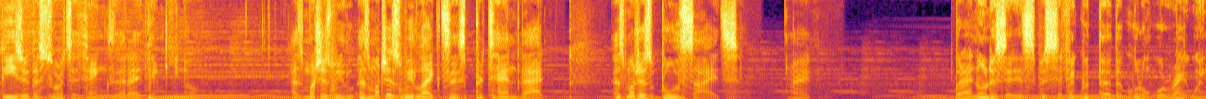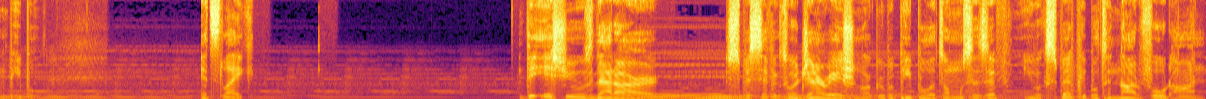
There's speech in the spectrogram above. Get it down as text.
These are the sorts of things that I think, you know, as much as we as much as we like to pretend that as much as both sides, right? But I notice it is specific with the, the quote unquote right wing people. It's like the issues that are specific to a generation or a group of people, it's almost as if you expect people to not vote on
